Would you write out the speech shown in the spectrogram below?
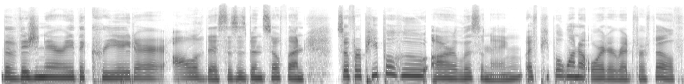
the visionary, the creator, all of this. This has been so fun. So, for people who are listening, if people want to order Red for Filth,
